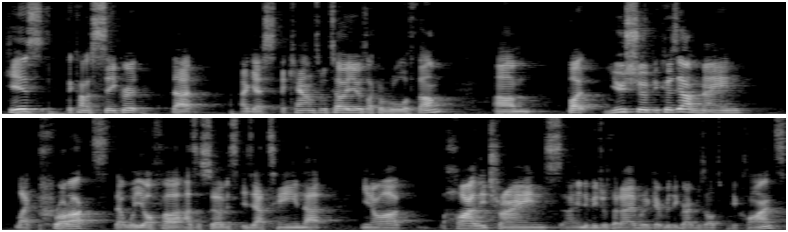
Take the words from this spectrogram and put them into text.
Here's the kind of secret that I guess accountants will tell you is like a rule of thumb. Um, but you should, because our main like product that we offer as a service is our team that you know are highly trained uh, individuals that are able to get really great results with your clients.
